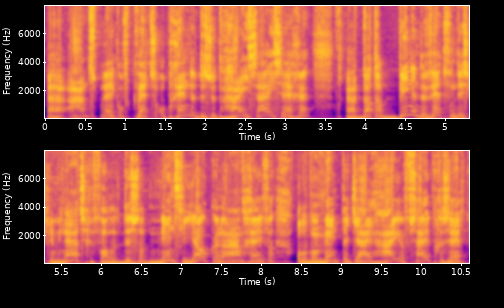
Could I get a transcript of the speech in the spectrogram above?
uh, aanspreken of kwetsen op gender, dus het hij-zij zeggen, dat dat binnen de wet van discriminatie gevallen. Dus dat mensen jou kunnen aangeven op het moment dat jij hij of zij hebt gezegd,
